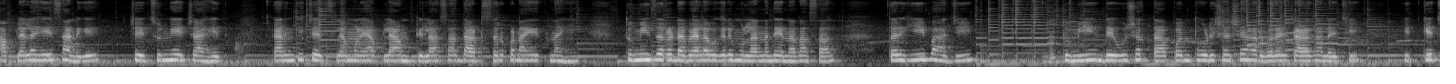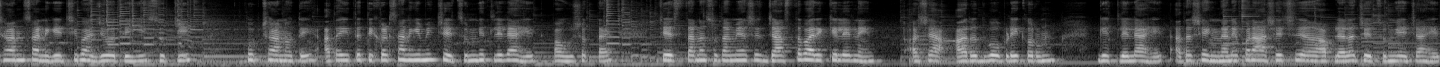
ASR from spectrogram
आपल्याला हे सांडगे चेचून घ्यायचे आहेत. कारण की चेचल्यामुळे आपल्या आमटीला असा दाटसरपणा येत नाही. तुम्ही जर डब्याला वगैरे मुलांना देणार असाल तर ही भाजी तुम्ही देऊ शकता. पण थोडीशी अशी हरभऱ्याची डाळ घालायची. इतके छान सांडगेची भाजी होती ही सुकी. खूप छान होते. आता इथं तिखट सांडगे मी चेचून घेतलेले आहेत. पाहू शकताय. चेचताना सुद्धा मी असे जास्त बारीक केले नाहीत अशा आरद बोबडे करून घेतलेले आहेत. आता शेंगदाणे पण असेच आपल्याला चेचून घ्यायचे आहेत.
